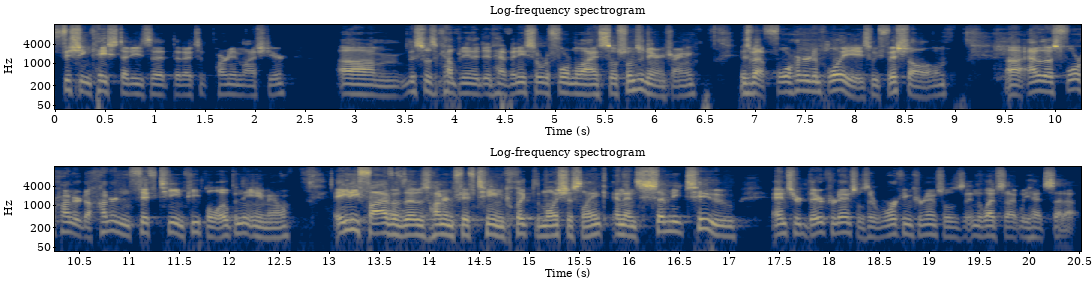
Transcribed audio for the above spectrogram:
phishing case studies that, that I took part in last year. Um, this was a company that didn't have any sort of formalized social engineering training. It was about 400 employees. We fished all of them. Uh, out of those 400, 115 people opened the email. 85 of those 115 clicked the malicious link, and then 72 entered their credentials, their working credentials in the website we had set up.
